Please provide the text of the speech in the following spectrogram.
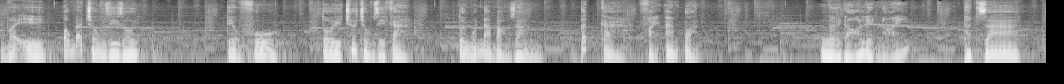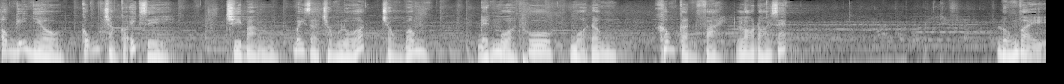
vậy ông đã trồng gì rồi? Tiểu phu, tôi chưa trồng gì cả. Tôi muốn đảm bảo rằng tất cả phải an toàn. Người đó liền nói, thật ra ông nghĩ nhiều cũng chẳng có ích gì. Chỉ bằng bây giờ trồng lúa, trồng bông. Đến mùa thu, mùa đông, không cần phải lo đói rét. Đúng vậy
